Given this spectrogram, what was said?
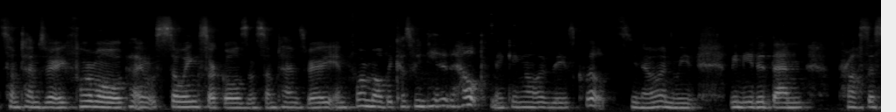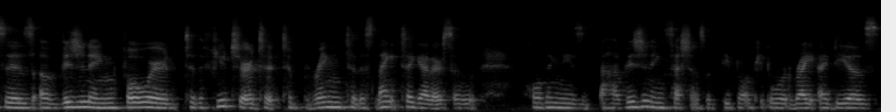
sometimes very formal kind of sewing circles and sometimes very informal because we needed help making all of these quilts, you know, and we, we needed then processes of visioning forward to the future to, to bring to this night together. So holding these uh, visioning sessions with people and people would write ideas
